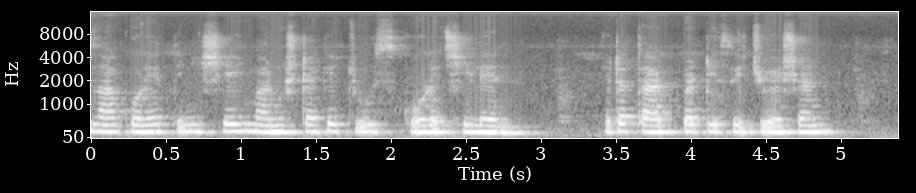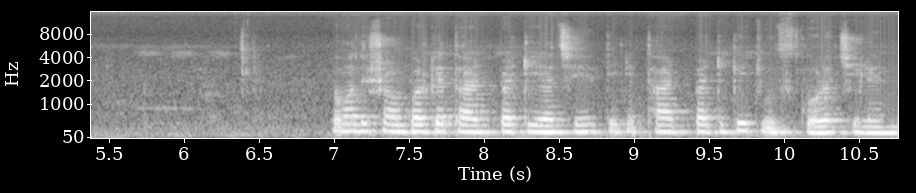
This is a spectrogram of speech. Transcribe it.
না করে তিনি সেই মানুষটাকে চুজ করেছিলেন। এটা থার্ড পার্টি সিচুয়েশান তোমাদের সম্পর্কে থার্ড পার্টি আছে, তিনি থার্ড পার্টিকে চুজ করেছিলেন।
